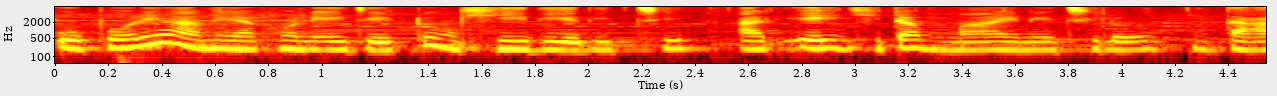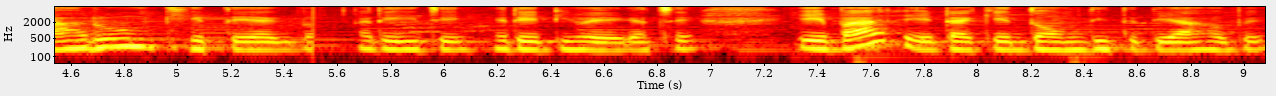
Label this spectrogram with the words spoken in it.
উপরে আমি এখন এই যে একটু ঘি দিয়ে দিচ্ছি আর এই ঘিটা মা এনেছিল। দারুণ খেতে একদম। আর এই যে রেডি হয়ে গেছে। এবার এটাকে দম দিতে দেওয়া হবে।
